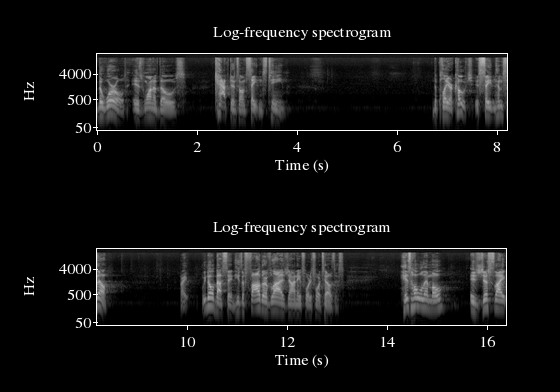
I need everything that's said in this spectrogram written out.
The world is one of those captains on Satan's team. The player coach is Satan himself. Right? We know about Satan. He's the father of lies, John 8 44 tells us. His whole MO is just like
